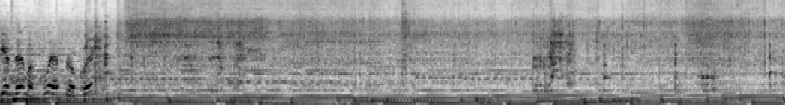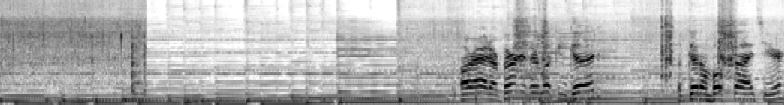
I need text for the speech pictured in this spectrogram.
Give them a flip real quick. All right, our burgers are looking good. Look good on both sides here.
